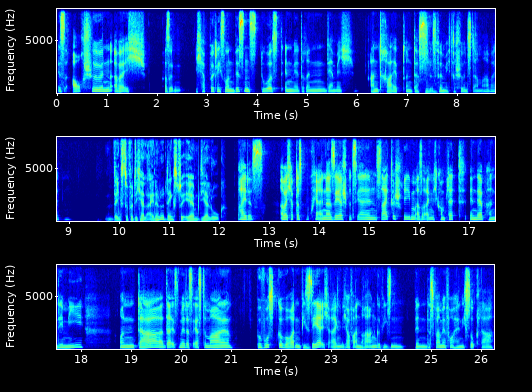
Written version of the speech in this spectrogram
ist auch schön, aber ich, also ich habe wirklich so einen Wissensdurst in mir drin, der mich antreibt und das mhm. ist für mich das Schönste am Arbeiten. Denkst du für dich alleine oder denkst du eher im Dialog? Beides. Aber ich habe das Buch ja in einer sehr speziellen Zeit geschrieben, also eigentlich komplett in der Pandemie. Und da, da ist mir das erste Mal bewusst geworden, wie sehr ich eigentlich auf andere angewiesen bin. Das war mir vorher nicht so klar,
